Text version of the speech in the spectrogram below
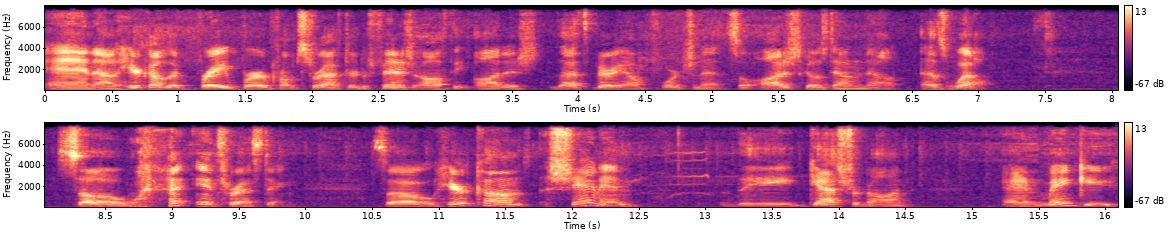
And uh, here comes a Brave Bird from Staraptor to finish off the Oddish. That's very unfortunate. So Oddish goes down and out as well. So, interesting. So here comes Shannon, the Gastrodon, and Mankey,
